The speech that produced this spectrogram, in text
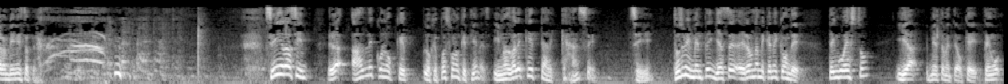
administrate. sí, era así. Era, hazle con lo que, lo que puedes con lo que tienes. Y más vale que te alcance. Sí. Entonces mi mente ya se, era una mecánica donde tengo esto y ya inmediatamente, ok, tengo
